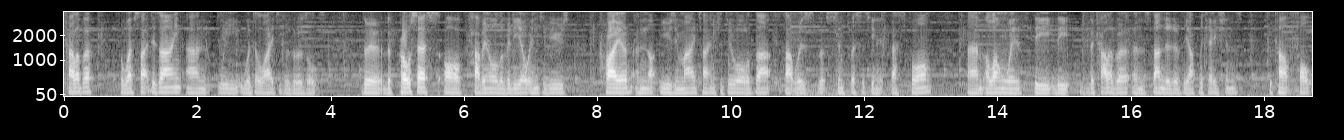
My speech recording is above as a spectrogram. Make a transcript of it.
caliber for website design and we were delighted with the results. The, the process of having all the video interviews prior and not using my time to do all of that. That was the simplicity in its best form, um, along with the, the, the calibre and standard of the applications. We can't fault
